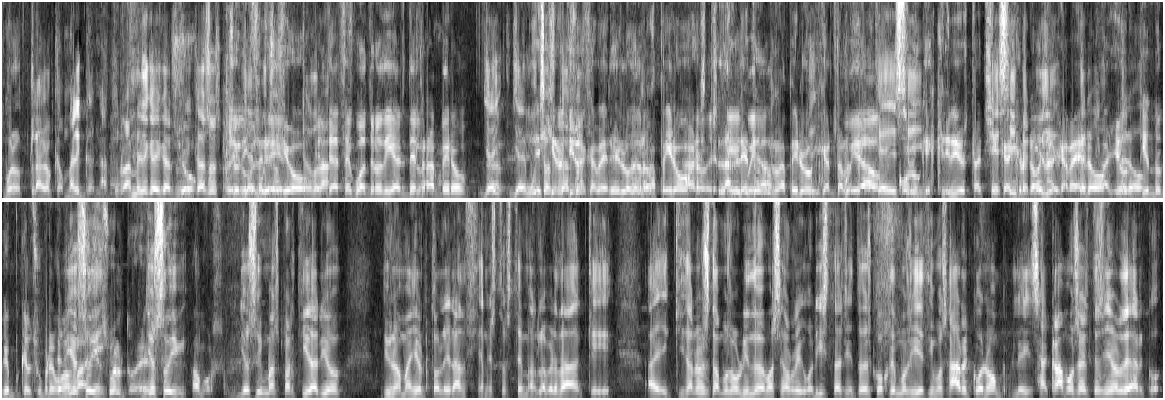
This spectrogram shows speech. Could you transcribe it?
Bueno, claro, que, hombre, que naturalmente que hay casos y casos. yo Y hay muchos- diferencio- perdona, El de hace cuatro días del rapero. ya hay, ya hay Es muchos que no tiene casos- que ver, ¿eh? lo del Claro, rapero, claro, este, es las letras del rapero, lo que canta Cuidado. con Que lo sí. que escribió esta chica, Que sí, es que pero no tiene oye, que ver. pero- O sea, yo pero- entiendo que, que el Supremo yo va soy, suelto, ¿eh? yo soy, Vamos. yo soy más partidario de una mayor tolerancia en estos temas, la verdad, que eh, quizá nos estamos volviendo demasiado rigoristas y entonces cogemos y decimos arco, ¿no? Le sacamos a este señor de arco.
